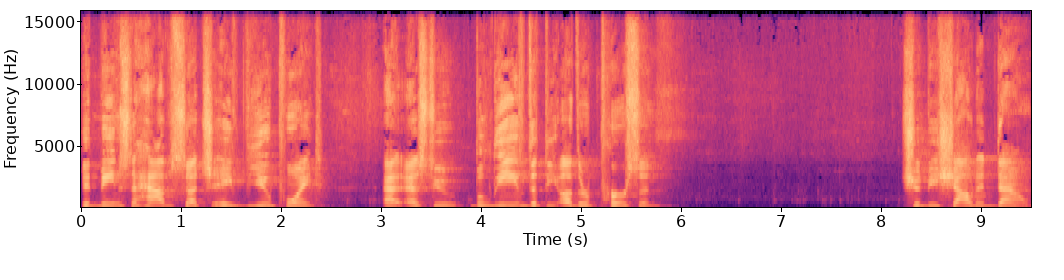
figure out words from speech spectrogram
it means to have such a viewpoint as to believe that the other person should be shouted down,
